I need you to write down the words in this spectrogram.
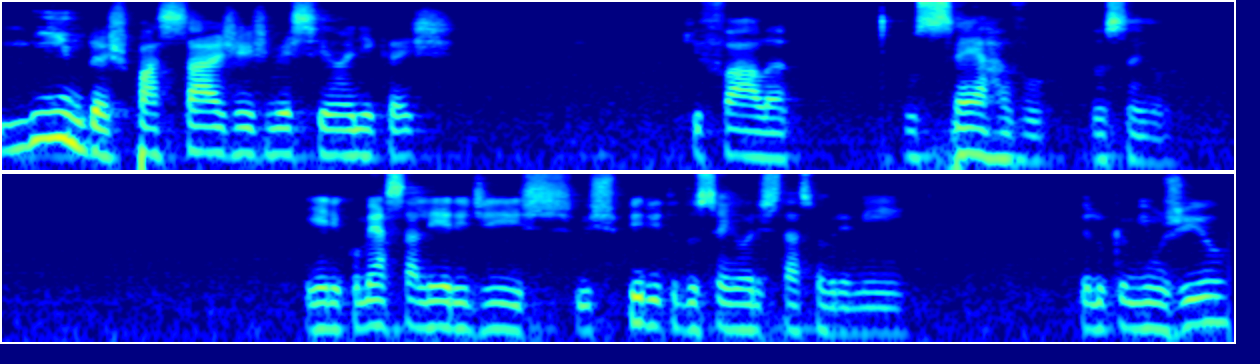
lindas passagens messiânicas que fala do servo do Senhor. E ele começa a ler e diz: O Espírito do Senhor está sobre mim, pelo que me ungiu.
